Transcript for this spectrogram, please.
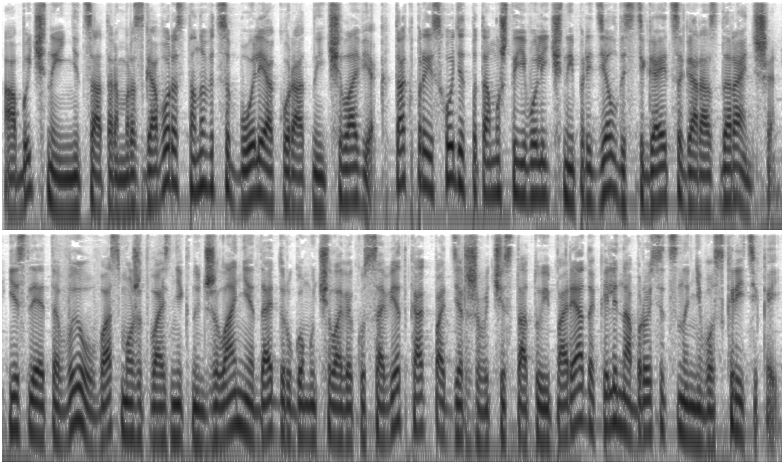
Обычно инициатором разговора становится более аккуратный человек. Так происходит потому, что его личный предел достигается гораздо раньше. Если это вы, у вас может возникнуть желание дать другому человеку совет, как поддерживать чистоту и порядок или наброситься на него с критикой.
